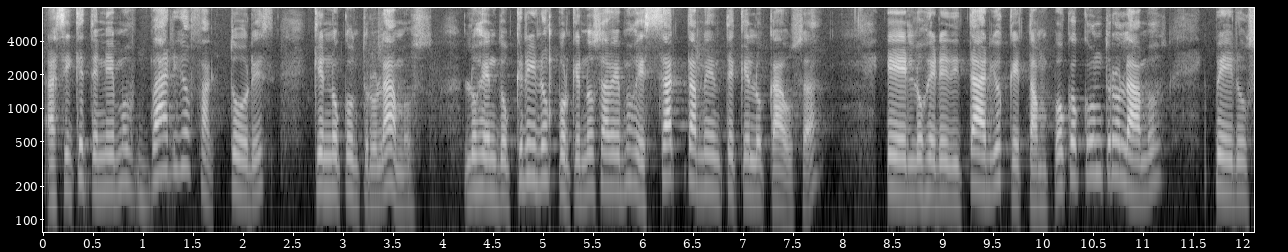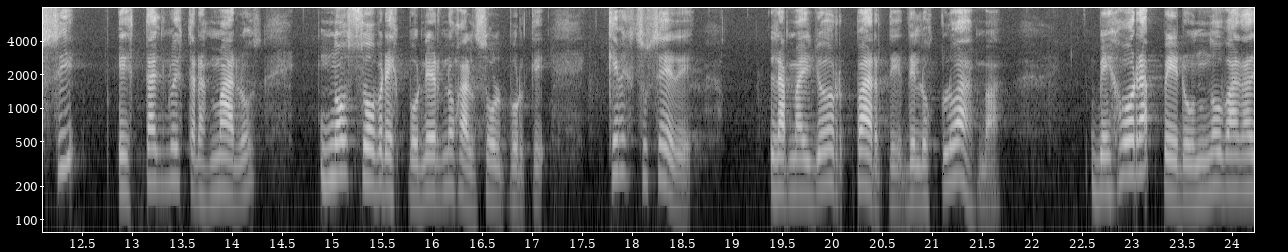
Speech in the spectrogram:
Así que tenemos varios factores que no controlamos. Los endocrinos, porque no sabemos exactamente qué lo causa, eh, los hereditarios, que tampoco controlamos, pero sí está en nuestras manos no sobreexponernos al sol, porque ¿qué sucede? La mayor parte de los cloasmas mejora, pero no va a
